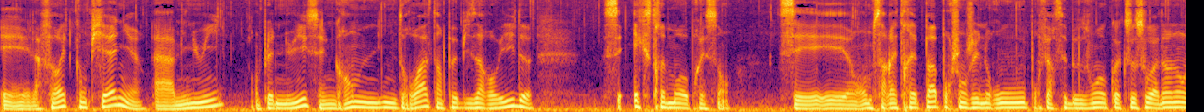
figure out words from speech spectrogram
Et la forêt de Compiègne, à minuit, en pleine nuit, c'est une grande ligne droite, un peu bizarroïde. C'est extrêmement oppressant. On ne s'arrêterait pas pour changer une roue, pour faire ses besoins ou quoi que ce soit. Non, non,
